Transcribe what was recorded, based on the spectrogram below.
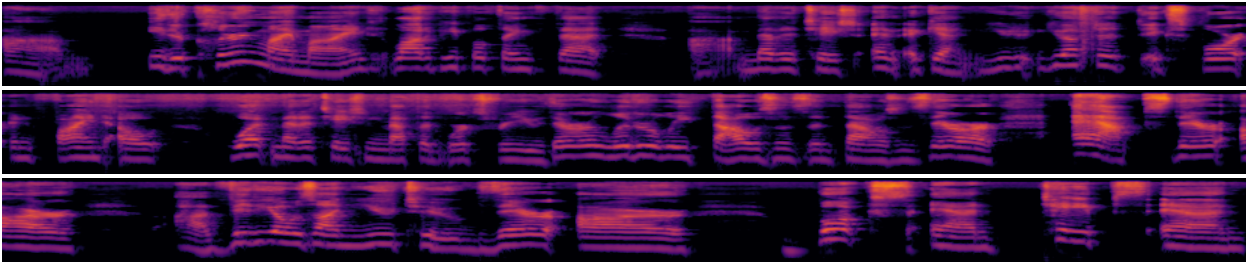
um, either clearing my mind. A lot of people think that uh, meditation, and again, you you have to explore and find out what meditation method works for you. There are literally thousands and thousands. There are apps. There are uh, videos on YouTube. There are books and tapes and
